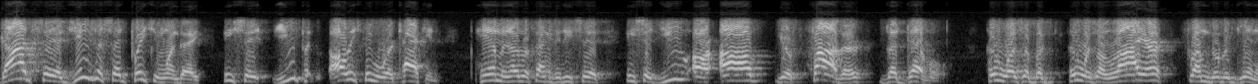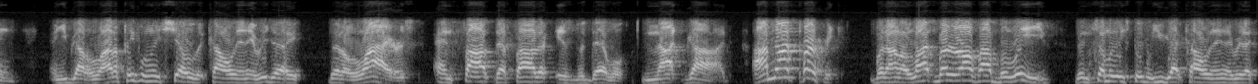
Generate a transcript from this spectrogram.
God said, Jesus said, preaching one day, He said, "You, all these people were attacking him and other things that He said. He said, you are of your father, the devil, who was a who was a liar from the beginning." And you've got a lot of people in this show that call in every day that are liars, and fa- their father is the devil, not God. I'm not perfect, but I'm a lot better off, I believe, than some of these people you got calling in every day.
